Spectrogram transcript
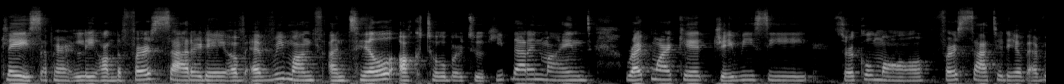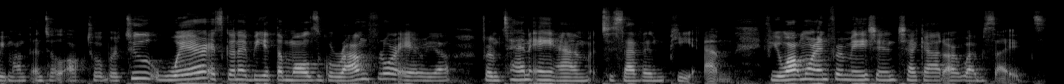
place apparently on the first Saturday of every month until October 2. Keep that in mind. Ripe Market, JVC, Circle Mall, first Saturday of every month until October 2, where it's going to be at the mall's ground floor area from 10 a.m. to 7 p.m. If you want more information, check out our website.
